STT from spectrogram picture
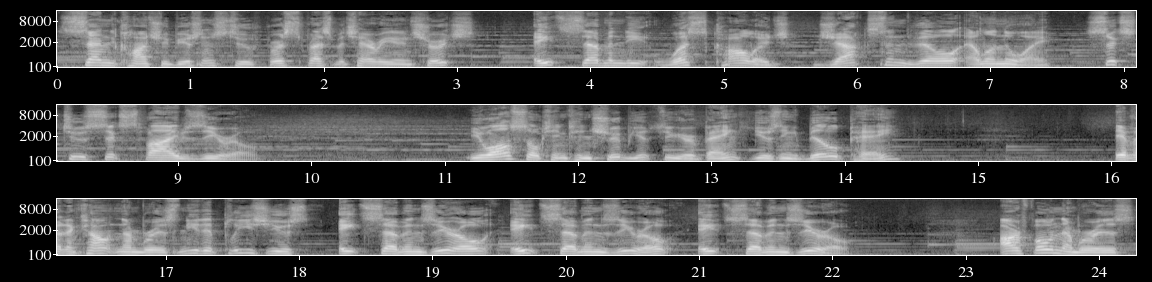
send contributions to First Presbyterian Church, 870 West College, Jacksonville, Illinois, 62650. You also can contribute to your bank using Bill Pay. If an account number is needed, please use 870-870-870. Our phone number is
